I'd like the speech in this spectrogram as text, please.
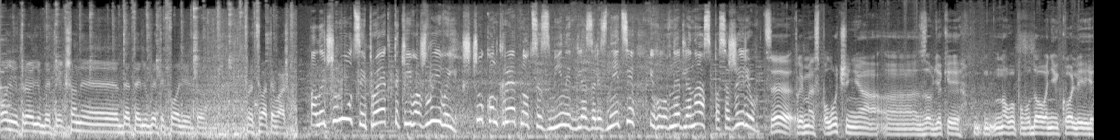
Колію треба любити. Якщо не будете любити колію, то працювати важко. Але чому цей проект такий важливий? Що конкретно це змінить для залізниці і головне для нас, пасажирів? Це пряме сполучення е, завдяки новопобудованій колії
